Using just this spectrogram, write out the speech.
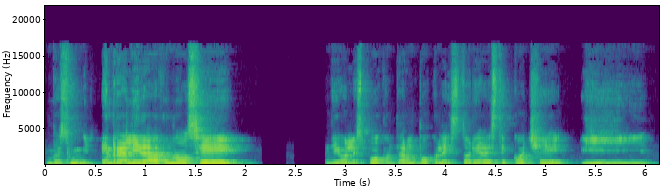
Pues en realidad no sé, digo, les puedo contar un poco la historia de este coche y,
